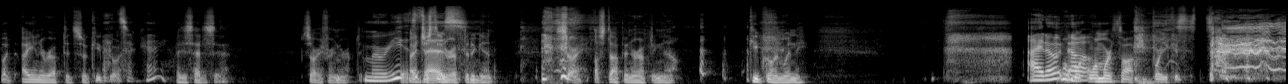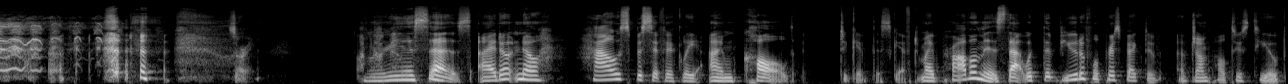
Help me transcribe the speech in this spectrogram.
But I interrupted, so keep That's going. okay. I just had to say that. Sorry for interrupting. Maria I just says- interrupted again. Sorry, I'll stop interrupting now. Keep going, Wendy. I don't One, know. more, one more thought before you can. Sorry. Maria says, I don't know how specifically I'm called to give this gift. My problem is that with the beautiful perspective of John Paul II's TOB,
